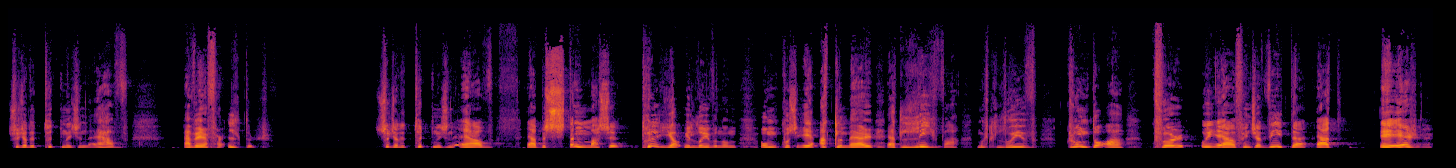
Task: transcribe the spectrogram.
Så gjør det tuttningen av å være foreldre så gjør det tøtningen av å bestemme seg tullja i livet om, hvordan jeg atle mer at livet mot liv grunnt av hver og jeg finner vite at jeg er det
